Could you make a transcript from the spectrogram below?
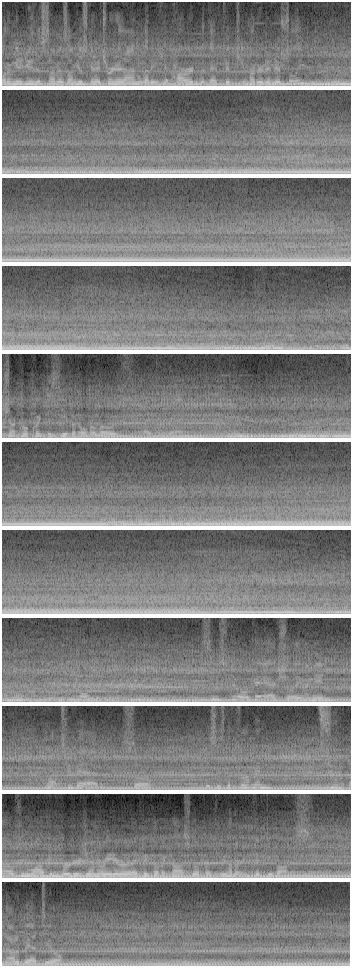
What I'm going to do this time is I'm just going to turn it on and let it hit hard with that 1500 initially. check real quick to see if it overloads I do that. Okay, actually. I mean, not too bad. So this is the Firman 2000 watt inverter generator that I picked up at Costco for 350 bucks. Not a bad deal.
